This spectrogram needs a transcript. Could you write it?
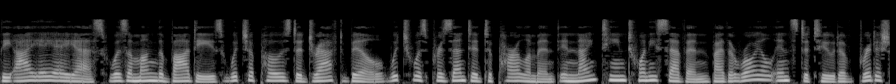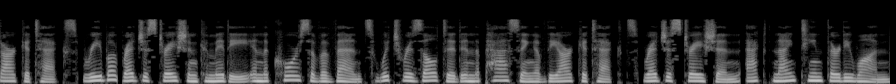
the IAAS was among the bodies which opposed a draft bill which was presented to Parliament in 1927 by the Royal Institute of British Architects RIBA Registration Committee in the course of events which resulted in the passing of the Architects Registration Act 1931.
